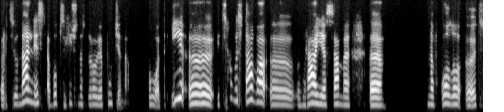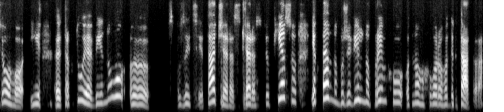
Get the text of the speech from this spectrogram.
раціональність або психічне здоров'я Путіна. От. І, е, і ця вистава е, грає саме е, навколо е, цього. І е, трактує війну е, з позиції та через, через цю п'єсу як певну божевільну примху одного хворого диктатора.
